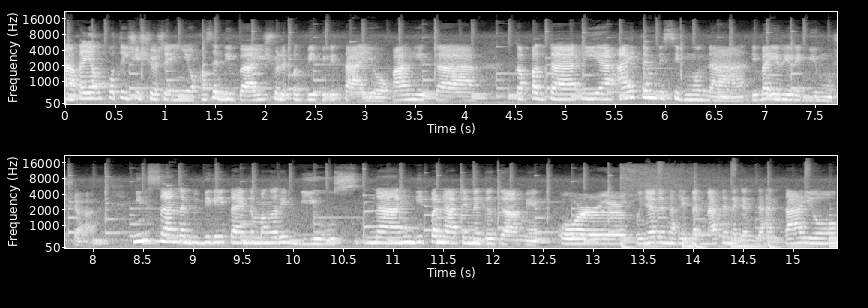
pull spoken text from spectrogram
ah, kaya ko po ito i-share sa inyo kasi di ba usually pag bibili tayo, kahit ah, kapag ka i-item receive mo na, di ba i-review mo siya. Minsan, nagbibigay tayo ng mga reviews na hindi pa natin nagagamit or kunyari nakita natin nagandahan tayo,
